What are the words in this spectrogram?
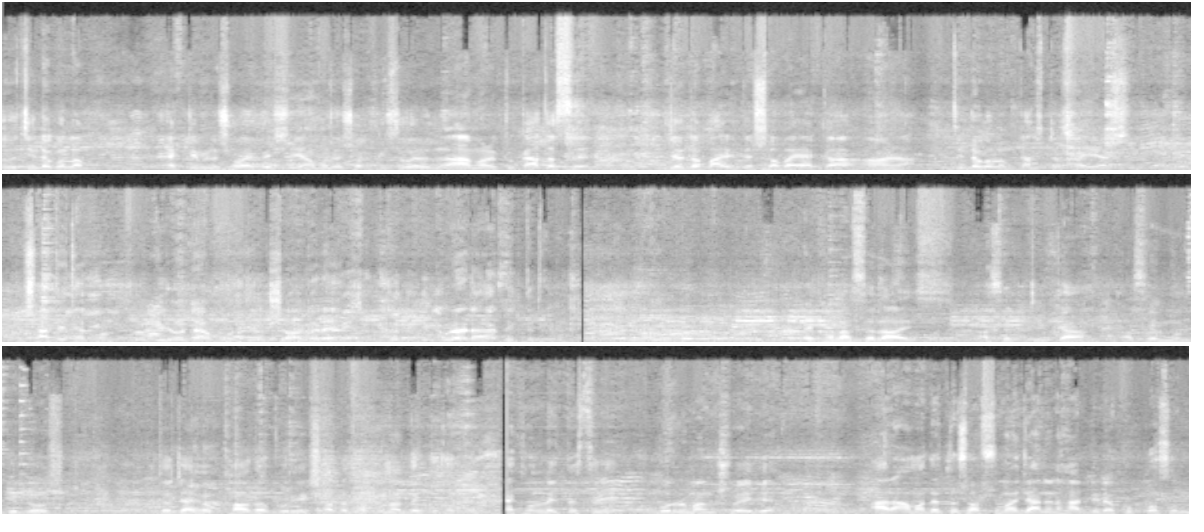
তো চিন্তা করলাম এক সবাই বেশি, আমাদের সব কিছু। আমার একটু কাজ আছে, যেহেতু বাড়িতে সবাই একা, আর চিন্তা করলাম কাজটা সাই আসি। সাথে থাকুন, পুরো ভিডিওটা মনোযোগ সহকারে পুরাটা দেখতে থাকুন। এখানে আছে রাইস, আছে টিকা, আছে মুরগির রোস্ট। তো যাই হোক, খাওয়া দাওয়া করি, সাথে থাকুন আর দেখতে থাকুন। এখন লাইতেছি গরুর মাংস এই যে। আর আমাদের তো সবসময় জানেন, হাড্ডিটা খুব পছন্দ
